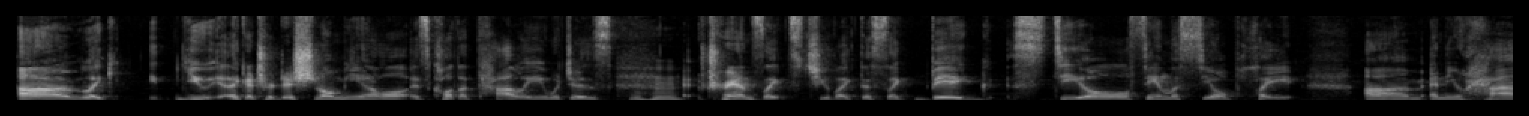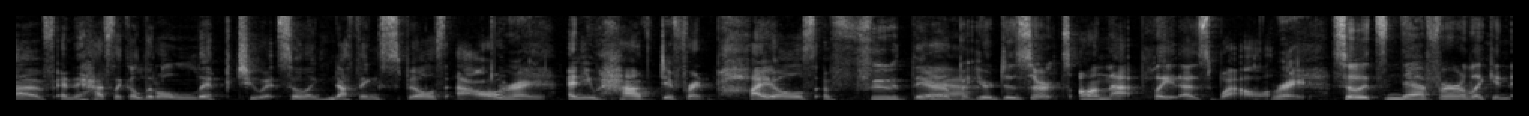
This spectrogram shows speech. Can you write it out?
um, like you, like a traditional meal is called a thali, which is Mm-hmm. translates to like this like big steel, stainless steel plate. Um, and you have, and it has like a little lip to it, so like nothing spills out. Right. And you have different piles of food there, Yeah. but your desserts on that plate as well. Right. So it's never like an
